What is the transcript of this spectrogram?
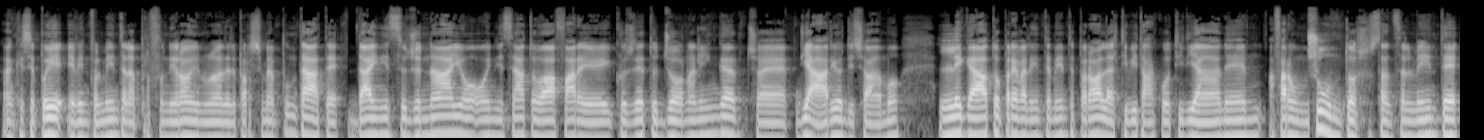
anche se poi eventualmente ne approfondirò in una delle prossime puntate. Da inizio gennaio ho iniziato a fare il cosiddetto journaling, cioè diario, diciamo, legato prevalentemente però alle attività quotidiane, a fare un sunto sostanzialmente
